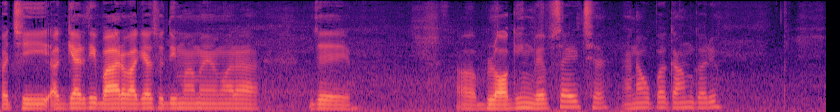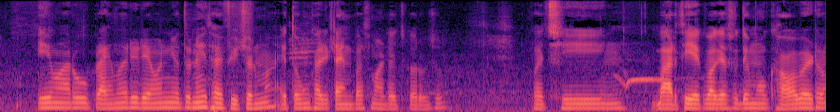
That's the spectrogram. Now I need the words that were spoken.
પછી અગિયારથી બાર વાગ્યા સુધીમાં મેં મારા જે બ્લોગિંગ વેબસાઇટ છે, એના ઉપર કામ કર્યું. એ મારું પ્રાઇમરી રેવન્યુ તો નહીં થાય ફ્યુચરમાં, એ તો હું ખાલી ટાઈમપાસ માટે જ કરું છું. પછી બારથી એક વાગ્યા સુધીમાં હું ખાવા બેઠો.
